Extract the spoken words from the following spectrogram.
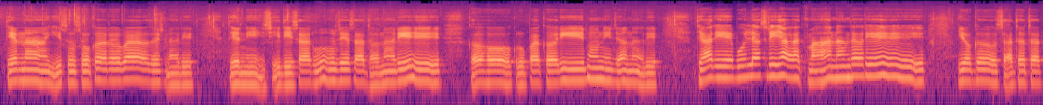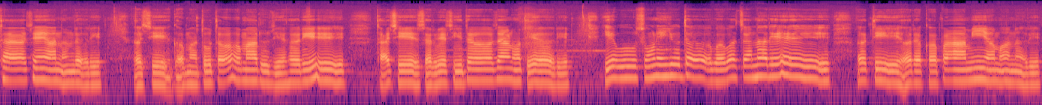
તેના ઈસુ સો કરવા કૃષ્ણ રે તેની સીધી સારું જે સાધન રે કહો કૃપા કરી મુનિજન રે ત્યારે બોલ્યા શ્રી આત્માનંદ રે યોગ સાધતા થશે આનંદ રે. હશે ગમતું તમારું જે હરે. થશે સર્વે સિદ્ધ જાણો તે હરે. એવું સુણી યુદ્ધ વચન રે. અતિ હરખ પામ્યા મન રે.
